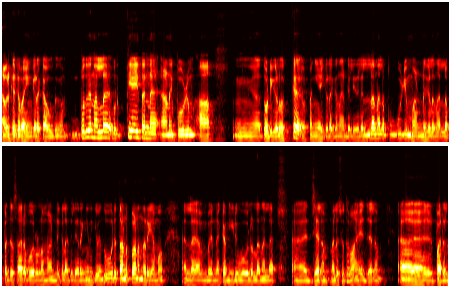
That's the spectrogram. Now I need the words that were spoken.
അവർക്കൊക്കെ ഭയങ്കര കൗതുകം. പൊതുവെ നല്ല വൃത്തിയായി തന്നെ ആണ് ഇപ്പോഴും ആ തൊടികളും ഒക്കെ ഭംഗിയായി കിടക്കുന്നുണ്ട് ഇതിലെല്ലാം നല്ല പൂഴി മണ്ണുകൾ നല്ല പഞ്ചസാര പോലുള്ള മണ്ണുകൾ അതിലിറങ്ങി നിൽക്കും. എന്തോ ഒരു തണുപ്പാണെന്നറിയാമോ? നല്ല പിന്നെ കണ്ണീര് പോലുള്ള നല്ല ജലം നല്ല ശുദ്ധമായ ജലം. പരൽ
